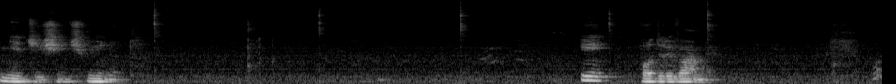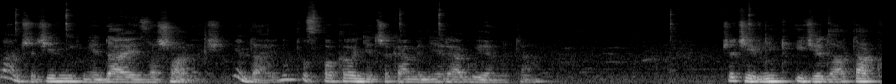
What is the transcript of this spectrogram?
nie 10 minut. I podrywamy. Bo nam przeciwnik nie daje zaszaleć. Nie daje. No to spokojnie czekamy, nie reagujemy tam. Przeciwnik idzie do ataku.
